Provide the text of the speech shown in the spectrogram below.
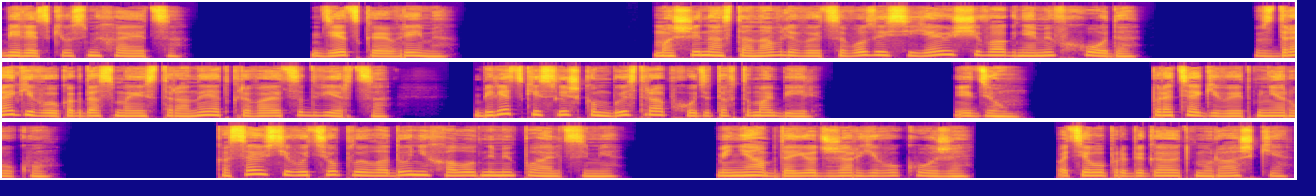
Белецкий усмехается. Детское время. Машина останавливается возле сияющего огнями входа. Вздрагиваю, когда с моей стороны открывается дверца. Белецкий слишком быстро обходит автомобиль. Идем. Протягивает мне руку. Касаюсь его теплой ладони холодными пальцами. Меня обдает жар его кожи. По телу пробегают мурашки.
